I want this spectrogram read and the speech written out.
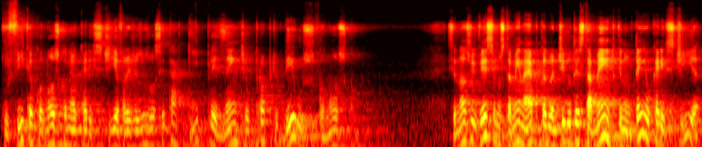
que fica conosco na Eucaristia. Fala, Jesus, você está aqui presente, é o próprio Deus conosco. Se nós vivêssemos também na época do Antigo Testamento, que não tem Eucaristia,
